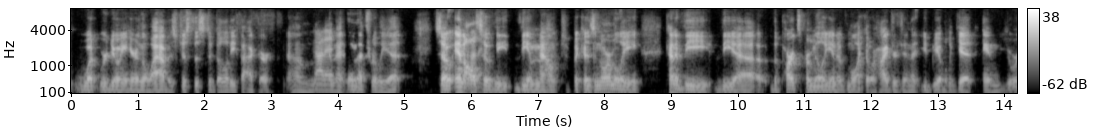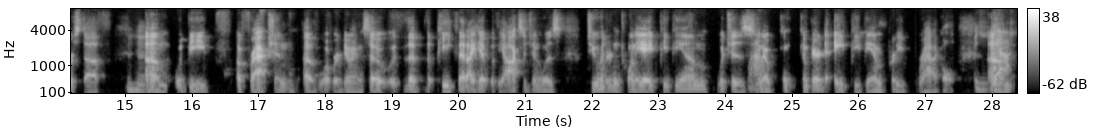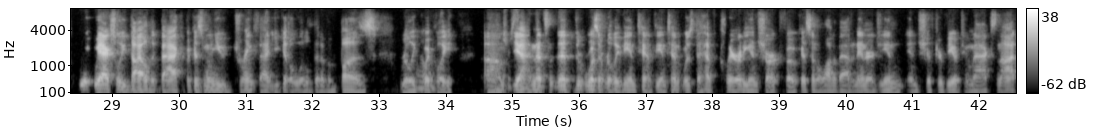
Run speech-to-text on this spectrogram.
what we're doing here in the lab is just the stability factor. Um, Got it. And, that, and that's really it. So and Got also it. the the amount because normally kind of the the uh, the parts per million of molecular hydrogen that you'd be able to get in your stuff mm-hmm. um, would be a fraction of what we're doing. So the the peak that I hit with the oxygen was 228 ppm, which is wow. you know com- compared to 8 ppm, pretty radical. Yeah. Um, we, we, actually dialed it back because when you drink that, you get a little bit of a buzz really oh. quickly. Um, yeah, and that's that wasn't really the intent. The intent was to have clarity and sharp focus and a lot of added energy and, and shift your VO2 max, not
